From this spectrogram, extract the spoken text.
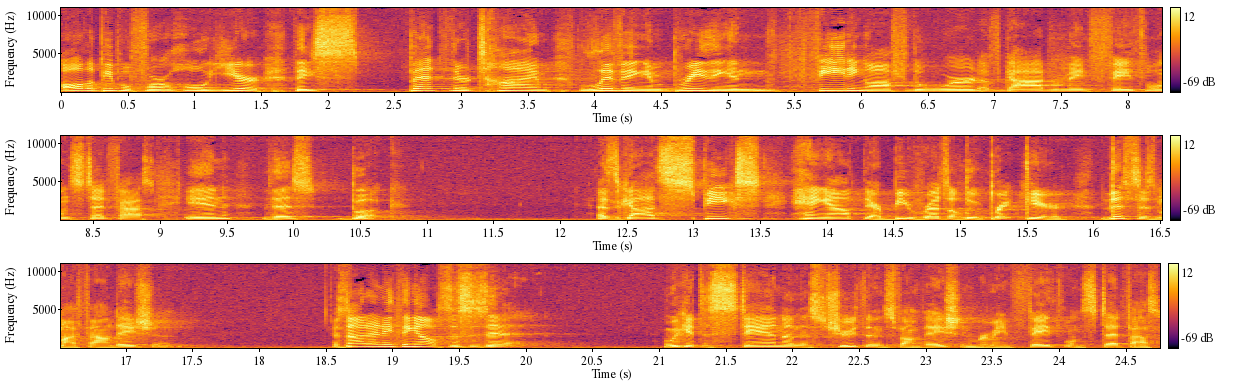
all the people for a whole year. They spent their time living and breathing and feeding off the word of God, remained faithful and steadfast in this book. As God speaks, hang out there, be resolute right here. This is my foundation. It's not anything else, this is it. We get to stand on this truth and this foundation, remain faithful and steadfast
